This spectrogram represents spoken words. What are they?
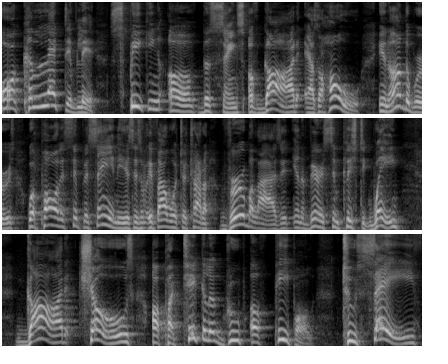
or collectively speaking of the saints of God as a whole. In other words, what Paul is simply saying is, is if I were to try to verbalize it in a very simplistic way, God chose a particular group of people to save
